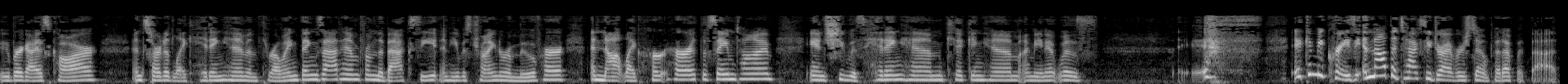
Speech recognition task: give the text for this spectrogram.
Uber guy's car and started like hitting him and throwing things at him from the back seat and he was trying to remove her and not like hurt her at the same time and she was hitting him, kicking him. I mean, it was it can be crazy. And not that taxi drivers don't put up with that.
